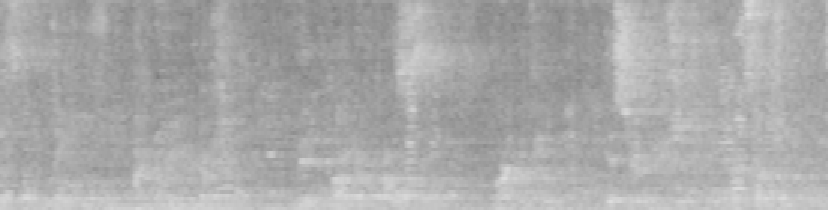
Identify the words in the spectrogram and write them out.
seamlessly link primary production with product processing, marketing, distribution, and consumption.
